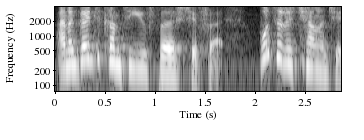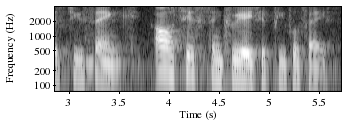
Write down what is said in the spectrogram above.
And I'm going to come to you first, Shifra. What sort of challenges do you think artists and creative people face?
